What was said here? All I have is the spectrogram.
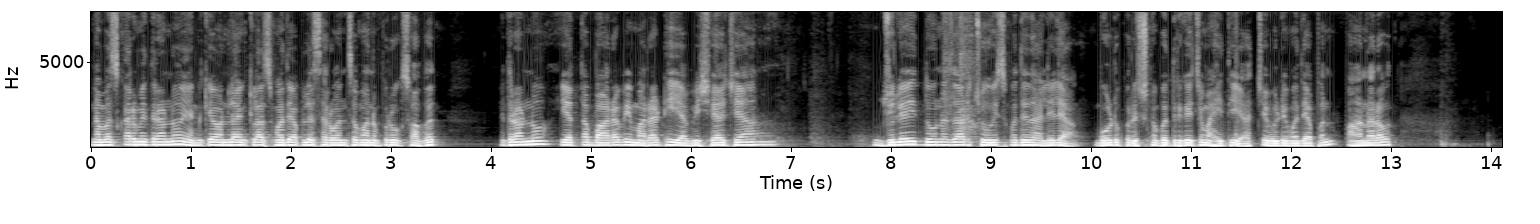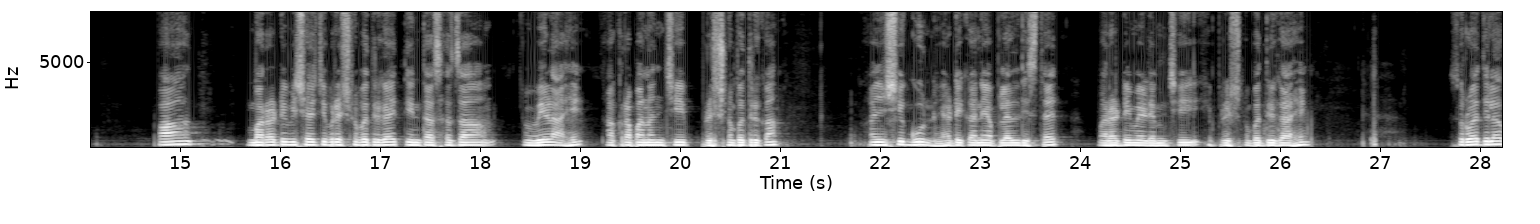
नमस्कार मित्रांनो एन के ऑनलाईन क्लासमध्ये आपल्या सर्वांचं मनपूर्वक स्वागत. मित्रांनो इयत्ता बारावी मराठी या विषयाच्या जुलै दोन हजार चोवीसमध्ये झालेल्या बोर्ड प्रश्नपत्रिकेची माहिती आजच्या व्हिडिओमध्ये आपण पाहणार आहोत. पा मराठी विषयाची प्रश्नपत्रिका आहे तीन तासाचा वेळ आहे अकरा पानांची प्रश्नपत्रिका. ऐंशी गुण ह्या ठिकाणी आपल्याला दिसत आहेत मराठी मीडियमची ही प्रश्नपत्रिका आहे. सुरुवातीला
